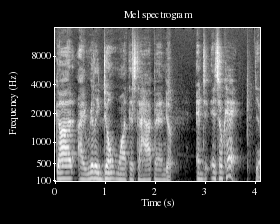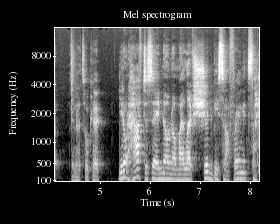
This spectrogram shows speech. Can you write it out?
God, I really don't want this to happen. Yep. And it's okay. Yep. And that's okay. You don't have to say, no, no, my life should be suffering. It's like,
